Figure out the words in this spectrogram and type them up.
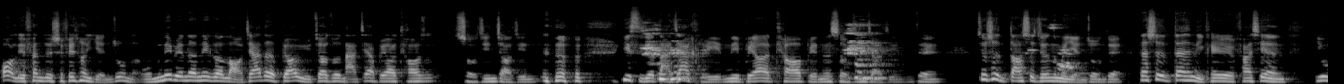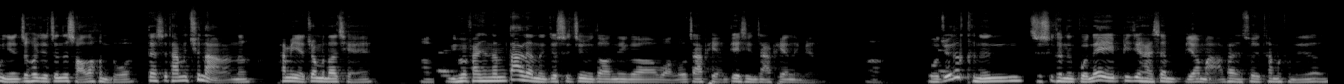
暴力犯罪是非常严重的。我们那边的那个老家的标语叫做“打架不要挑手筋脚筋”，意思就打架可以，你不要挑别人的手筋脚筋。对，就是当时就那么严重。对，但是但是你可以发现，一五年之后就真的少了很多。但是他们去哪了呢？他们也赚不到钱啊！你会发现他们大量的就是进入到那个网络诈骗、电信诈骗里面了啊！我觉得可能只是可能国内毕竟还是比较麻烦，所以他们可能。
